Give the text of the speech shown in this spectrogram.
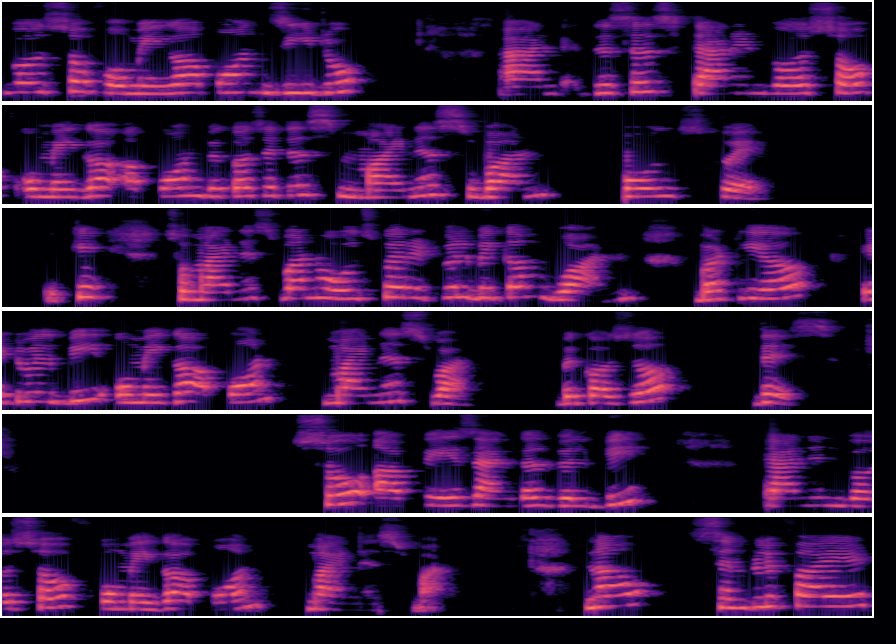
inverse of omega upon 0 and this is tan inverse of omega upon because it is minus 1 whole square okay? So minus 1 whole square it will become 1 but here it will be omega upon minus 1 because of this. So our phase angle will be tan inverse of omega upon minus 1. Now simplify it.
